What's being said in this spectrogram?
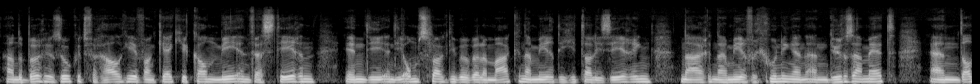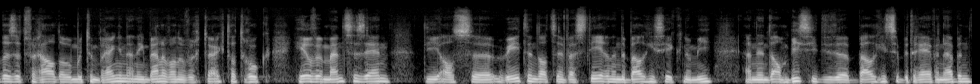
aan de burgers ook het verhaal geven van kijk, je kan mee investeren in die, in die omslag die we willen maken naar meer digitalisering, naar, naar meer vergroening en, en duurzaamheid. En dat is het verhaal dat we moeten brengen. En ik ben ervan overtuigd dat er ook heel veel mensen zijn die als ze weten dat ze investeren in de Belgische economie en in de ambitie die de Belgische bedrijven hebben,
